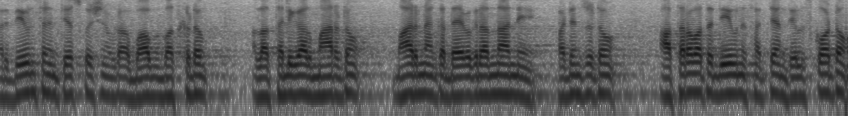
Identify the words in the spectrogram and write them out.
మరి దేవుని సన్ని తీసుకొచ్చినప్పుడు ఆ బాబు బతకడం అలా తల్లిగారు మారటం మారినాక దైవ గ్రంథాన్ని పఠించటం ఆ తర్వాత దేవుని సత్యాన్ని తెలుసుకోవటం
